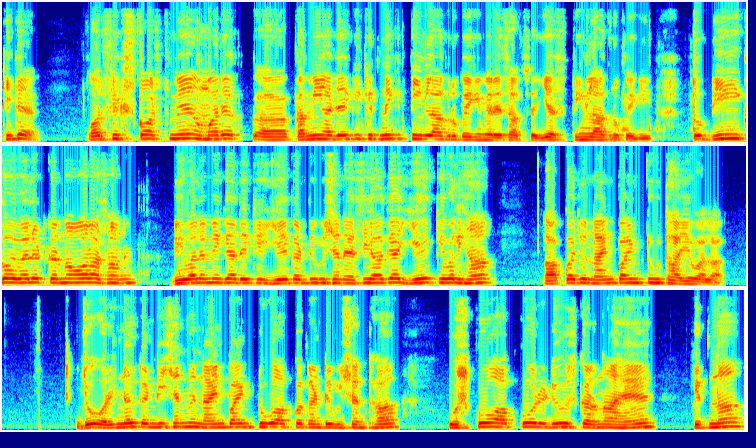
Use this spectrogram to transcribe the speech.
ठीक है? और फिक्स कॉस्ट में हमारे कमी आ जाएगी कितने की? तीन लाख रुपए की मेरे हिसाब से। यस तीन लाख रुपए की। तो बी को इवेलुएट करना और आसान है। बी वाले में क्या देखिए, ये कंट्रीब्यूशन ऐसी आ गया। ये केवल यहाँ आपका जो 9.2 था, ये वाला, जो ओरिजिनल कंडीशन में 9.2 आपका कंट्रीब्यूशन था, उसको आपको रिड्यूस करना है कितना?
